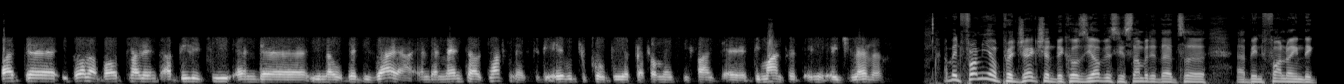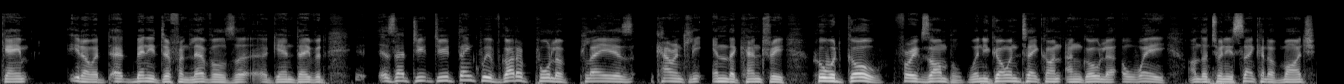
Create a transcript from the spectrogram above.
But uh, it's all about talent, ability, and uh, you know the desire and the mental toughness to be able to cope with performance demand, uh, demands at any age level. I mean, from your projection, because you're obviously somebody that's uh, been following the game you know, at, at many different levels. Uh, again, David, is that do do you think we've got a pool of players currently in the country who would go, for example, when you go and take on Angola away on the 22nd of March,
